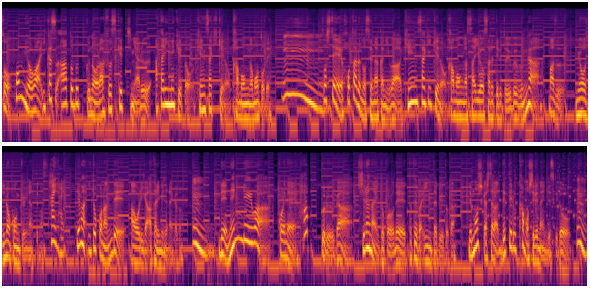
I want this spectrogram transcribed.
そう。本名はイカスアートブックのラフスケッチにある当たり目家と剣崎家の家紋が元で。うーんそして蛍の背中には剣崎家の家紋が採用されているという部分がまず名字の根拠になってます。はいはい。でまあいとこなんで煽りが当たり目じゃないかと。うん。で年齢はこれねハップルが知らないところで例えばインタビューとか。でもしかしたら出てるかもしれないんですけどうん。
